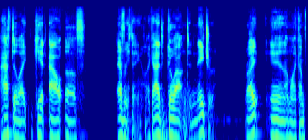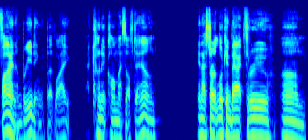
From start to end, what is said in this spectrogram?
I have to like get out of everything. Like I had to go out into nature, right? And I'm like I'm fine, I'm breathing, but like I couldn't calm myself down and I start looking back through, um,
